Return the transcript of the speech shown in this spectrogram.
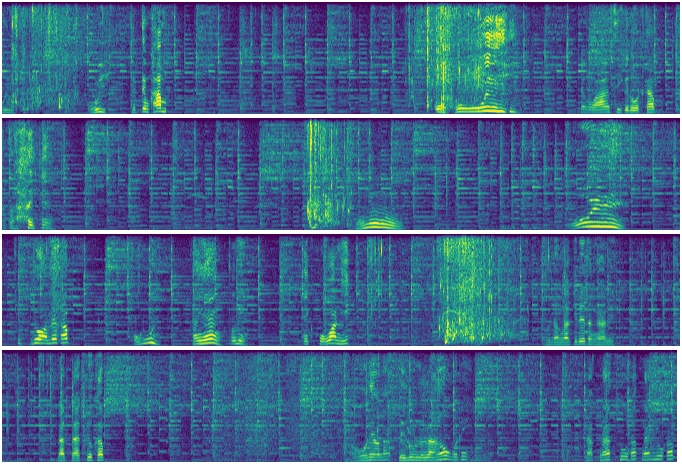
อุ้ยอุ้ยเต็มเต็มคำโอ้โหจังหวะสี่กระโดดครับอันตรายแห้งโอ้โอ้ยสุดยอดเลยครับโอ้ยไงแห้งตัวนี้ไอ้โคว่านอีกเออนักนักกี่ได้ทั้งงานนี่นักนักอยู่ครับ เอาแล้วละในรุ่นแล้ววันนี้นักนักอยู่นักนักอยู่ครับ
